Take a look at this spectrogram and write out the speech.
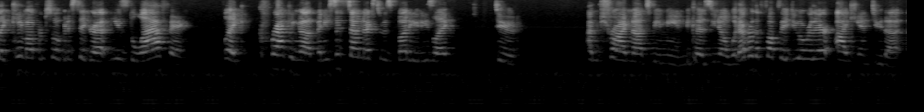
like came out from smoking a cigarette. And he's laughing, like cracking up, and he sits down next to his buddy, and he's like, "Dude, I'm trying not to be mean because you know whatever the fuck they do over there, I can't do that.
